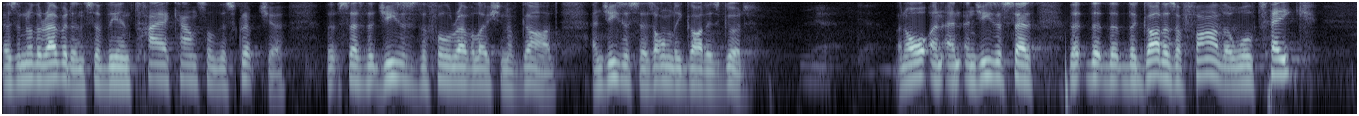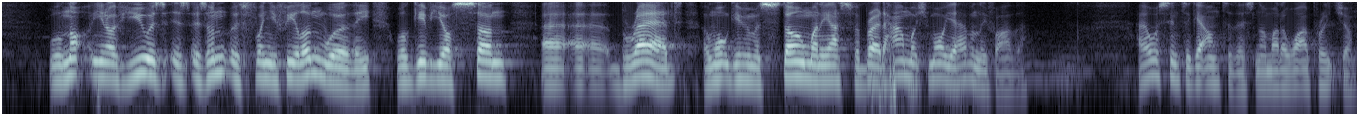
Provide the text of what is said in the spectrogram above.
as another evidence of the entire counsel of the scripture that says that Jesus is the full revelation of God. And Jesus says only God is good. And, all, and, and, and Jesus said that the, the, the God as a father will take, will not, you know, if you, as, as, as, un, when you feel unworthy, will give your son uh, uh, bread and won't give him a stone when he asks for bread, how much more your heavenly Father? I always seem to get onto this no matter what I preach on.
